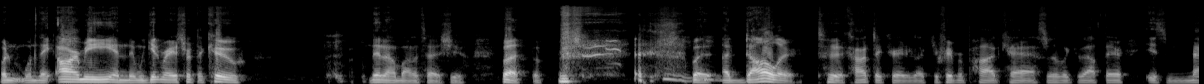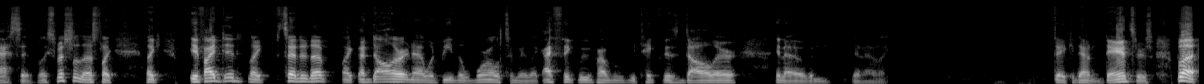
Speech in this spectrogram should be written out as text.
when when they army and then we get ready to start the coup. Then I'll monetize you. But but, but a dollar to a content creator like your favorite podcast or like out there is massive like especially us like like if i did like set it up like a dollar now would be the world to me like i think we would probably take this dollar you know and you know like take it down to dancers but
